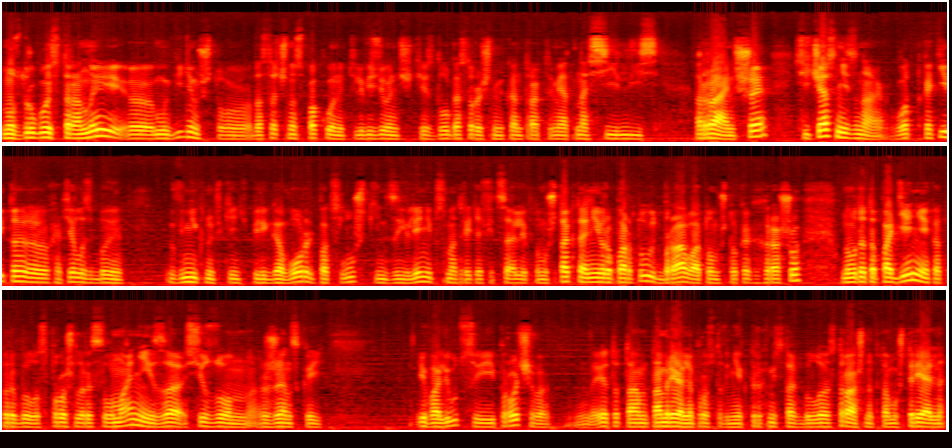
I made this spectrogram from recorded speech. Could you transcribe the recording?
Но с другой стороны, э, мы видим, что достаточно спокойно телевизионщики с долгосрочными контрактами относились раньше. Сейчас не знаю. Вот какие-то хотелось бы вникнуть в какие-нибудь переговоры, подслушать какие-нибудь заявления, посмотреть официальные, потому что так-то они рапортуют браво о том, что как и хорошо, но вот это падение, которое было с прошлой Расселмании за сезон женской эволюции и прочего, это там, там реально просто в некоторых местах было страшно, потому что реально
